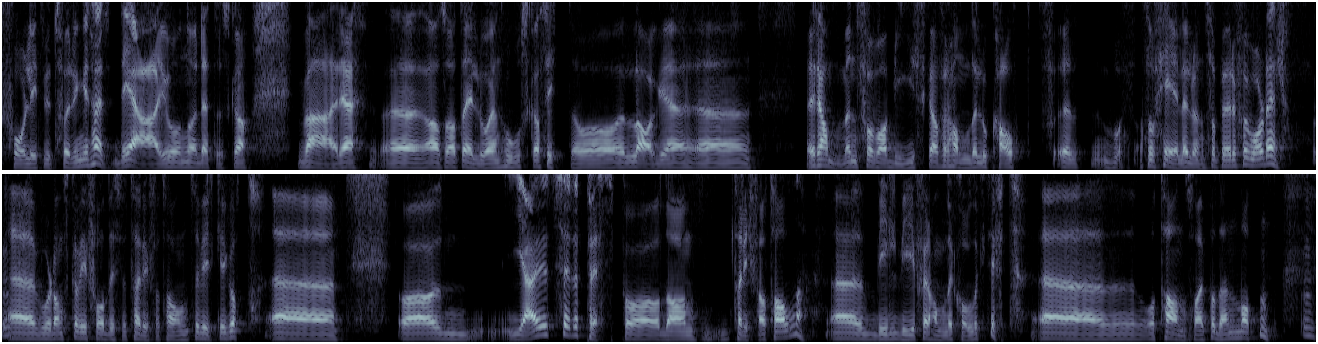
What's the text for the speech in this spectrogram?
får litt utfordringer her, det er jo når dette skal være eh, Altså at LO og NHO skal sitte og lage eh, rammen for hva vi skal forhandle lokalt, altså hele lønnsoppgjøret for vår del. Mm. Hvordan skal vi få disse tariffavtalene til å virke godt? Og jeg ser et press på da tariffavtalene. Eh, vil vi forhandle kollektivt eh, og ta ansvar på den måten? Mm.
